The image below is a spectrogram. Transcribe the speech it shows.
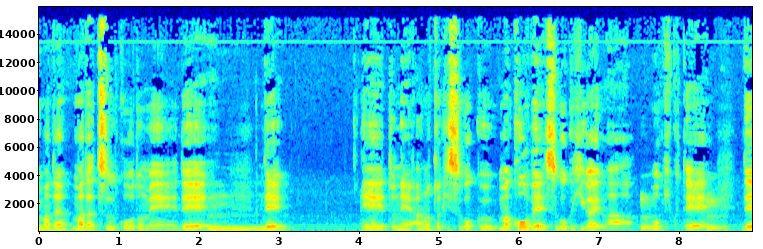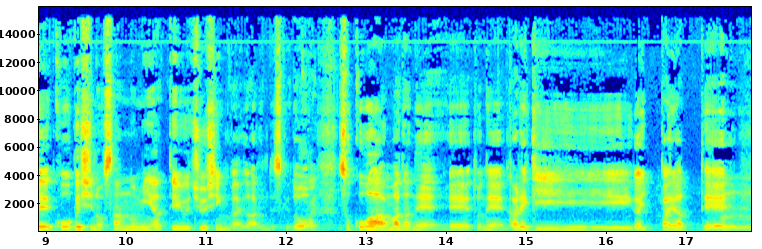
まだまだ通行止めで、うん。でえーとね、あの時すごく、まあ、神戸すごく被害が大きくて、うん。で神戸市の三宮っていう中心街があるんですけど、はい。そこはまだね,、えーとね瓦礫がいっぱいあって、うん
